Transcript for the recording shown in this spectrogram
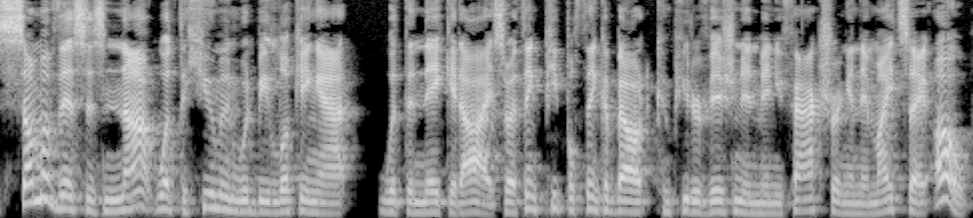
some of this is not what the human would be looking at with the naked eye. So I think people think about computer vision in manufacturing and they might say, oh,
